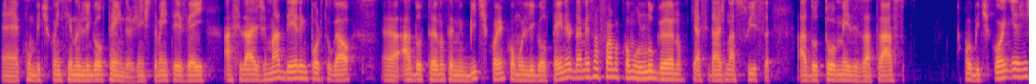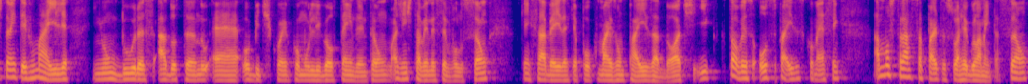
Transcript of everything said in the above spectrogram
é, com Bitcoin sendo legal tender. A gente também teve aí a cidade de Madeira, em Portugal, é, adotando também Bitcoin como legal tender, da mesma forma como Lugano, que é a cidade na Suíça, adotou meses atrás o Bitcoin e a gente também teve uma ilha em Honduras adotando é, o Bitcoin como legal tender. Então a gente está vendo essa evolução. Quem sabe aí daqui a pouco mais um país adote e talvez outros países comecem a mostrar essa parte da sua regulamentação,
